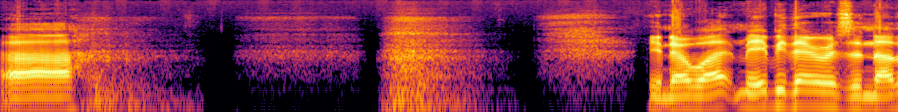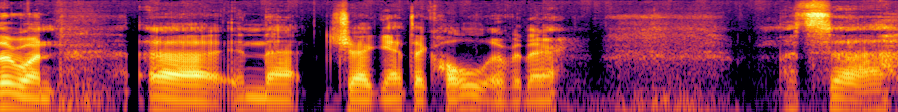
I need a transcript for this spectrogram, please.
uh, you know what? Maybe there was another one uh, in that gigantic hole over there. Let's uh,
